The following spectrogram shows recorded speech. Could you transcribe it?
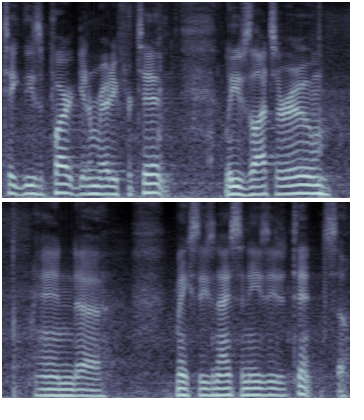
take these apart, get them ready for tint. Leaves lots of room and uh, makes these nice and easy to tint. So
